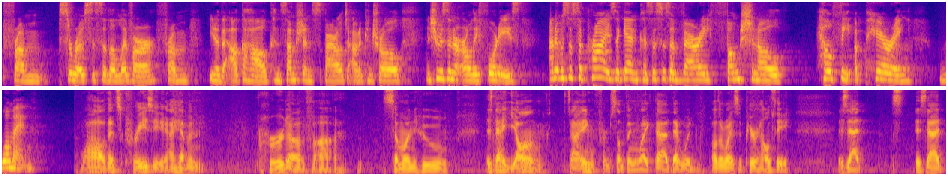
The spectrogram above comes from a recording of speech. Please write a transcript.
from cirrhosis of the liver from you know the alcohol consumption spiraled out of control and she was in her early 40s and it was a surprise again because this is a very functional healthy appearing woman wow that's crazy i haven't heard of uh, someone who is that young dying from something like that that would otherwise appear healthy. Is that is that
